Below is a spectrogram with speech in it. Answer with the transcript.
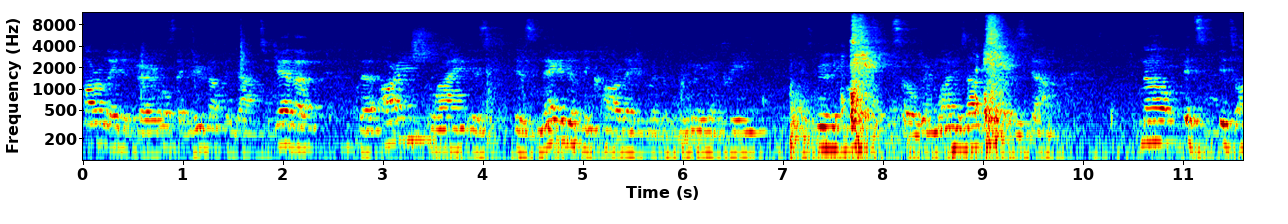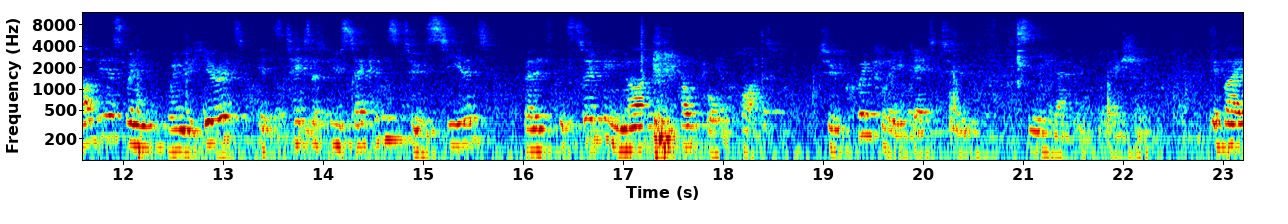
correlated variables. They move up and down together. The orange line is, is negatively correlated with the blue and green. It's moving opposite. So when one is up, one is down. Now, it's, it's obvious when, when you hear it, it takes a few seconds to see it, but it's, it's certainly not helpful plot to quickly get to seeing that information. If I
